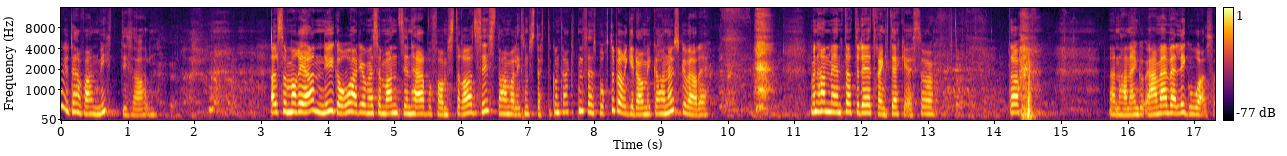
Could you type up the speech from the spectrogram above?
oi, der var han midt i salen. Altså, Mariann Nygaard hadde jo med seg mannen sin her på fremste rad sist. og Han var liksom støttekontakten, så jeg spurte Børge i dag om ikke han òg skulle være det. Men han mente at det trengte jeg ikke, så da men han er, god, han er, veldig god, altså.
